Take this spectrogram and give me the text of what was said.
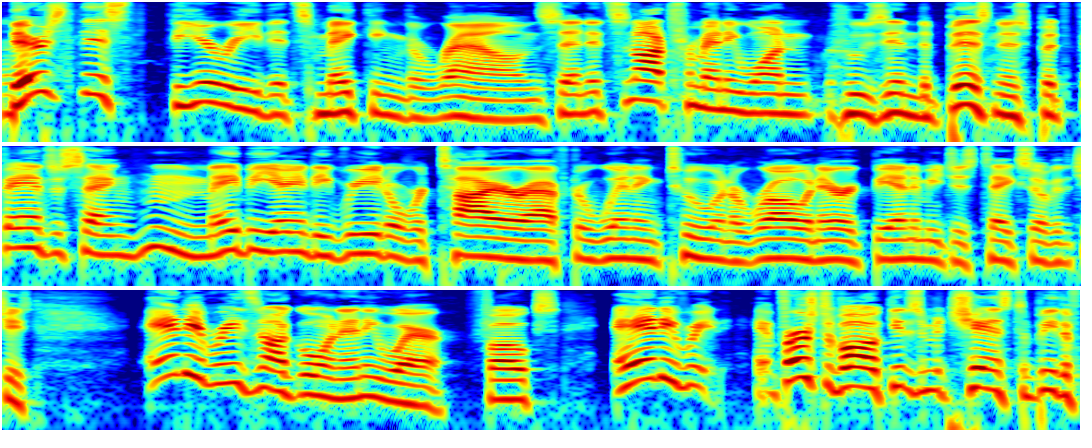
There's this theory that's making the rounds, and it's not from anyone who's in the business, but fans are saying, hmm, maybe Andy Reid will retire after winning two in a row and Eric Bieniemy just takes over the Chiefs. Andy Reid's not going anywhere, folks. Andy Reid, first of all, it gives him a chance to be the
